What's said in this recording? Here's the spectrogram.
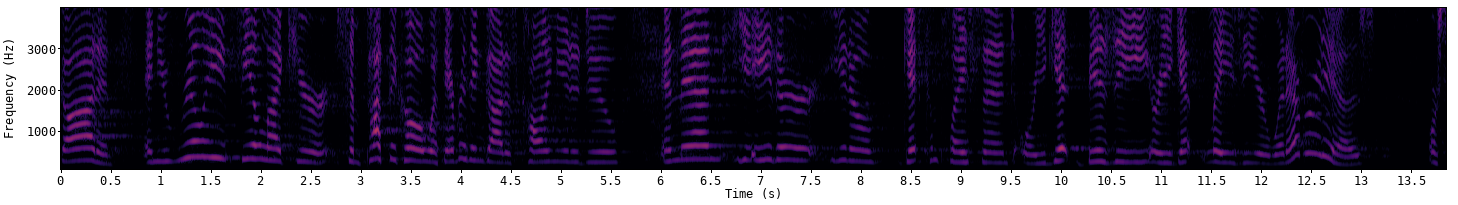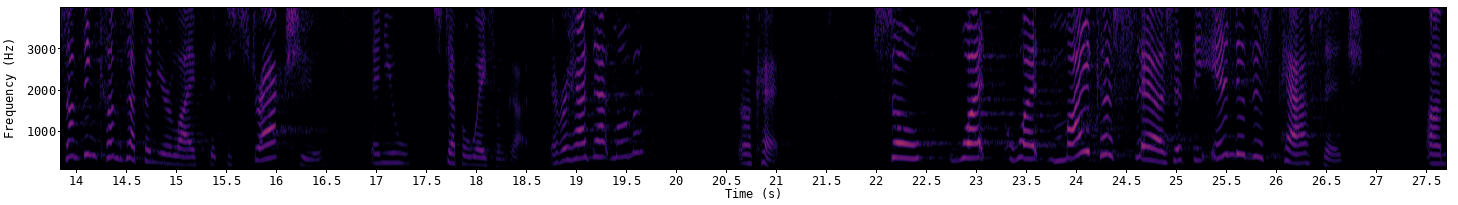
God and, and you really feel like you're simpatico with everything God is calling you to do? And then you either, you know, get complacent or you get busy or you get lazy or whatever it is, or something comes up in your life that distracts you and you step away from God. Ever had that moment? Okay. So, what, what Micah says at the end of this passage um,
